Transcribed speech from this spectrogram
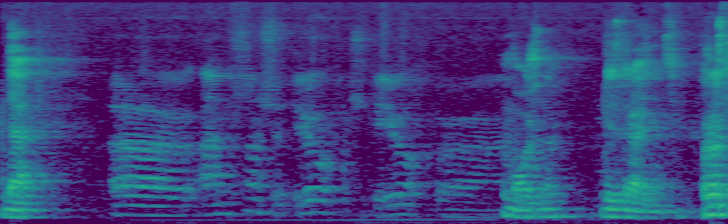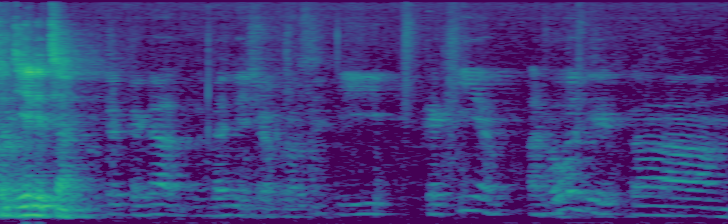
Да, А, а ну что насчет трех, четырех? э, можно, без разницы. Просто делится. т- Тогда дальнейший вопрос. И какие роли эм,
